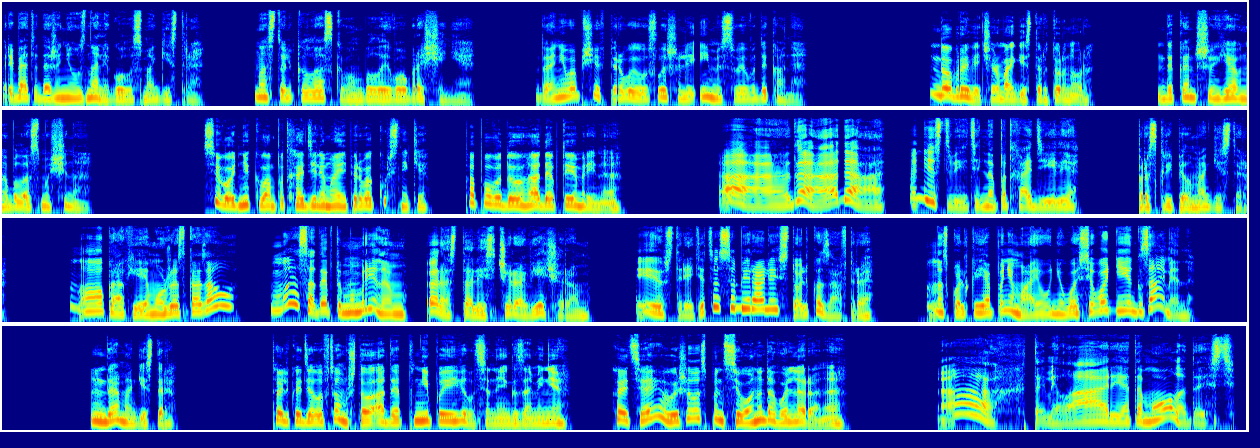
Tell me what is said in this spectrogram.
Ребята даже не узнали голос магистра. Настолько ласковым было его обращение. Да они вообще впервые услышали имя своего декана. «Добрый вечер, магистр Турнор. Деканша явно была смущена. «Сегодня к вам подходили мои первокурсники по поводу адепта Эмрина». «А, да, да, действительно подходили», — проскрипел магистр. Но, как я ему уже сказал, мы с адептом Умрином расстались вчера вечером и встретиться собирались только завтра. Насколько я понимаю, у него сегодня экзамен». «Да, магистр. Только дело в том, что адепт не появился на экзамене, хотя и вышел из пансиона довольно рано». «Ах, Тамилари, это молодость.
